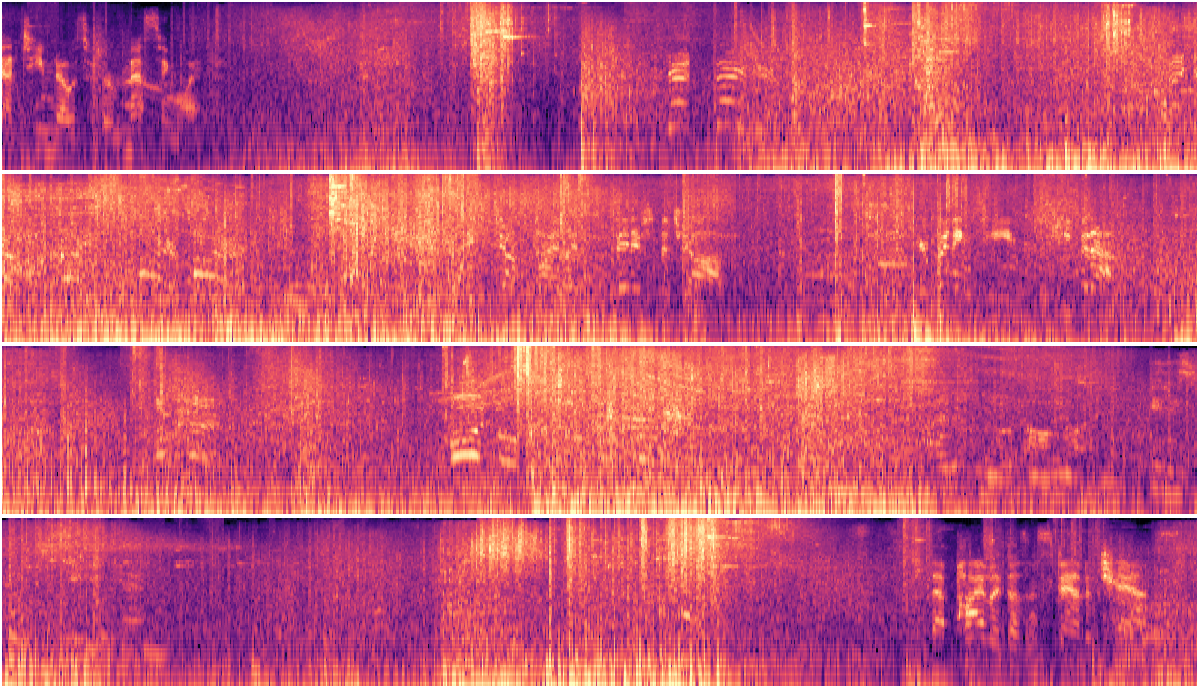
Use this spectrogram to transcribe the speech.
That team knows who they're messing with. Get naked! chance.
